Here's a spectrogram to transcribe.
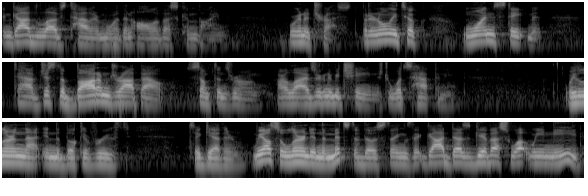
And God loves Tyler more than all of us combined. We're going to trust. But it only took one statement to have just the bottom drop out. Something's wrong. Our lives are going to be changed. What's happening? We learned that in the book of Ruth together. We also learned in the midst of those things that God does give us what we need.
